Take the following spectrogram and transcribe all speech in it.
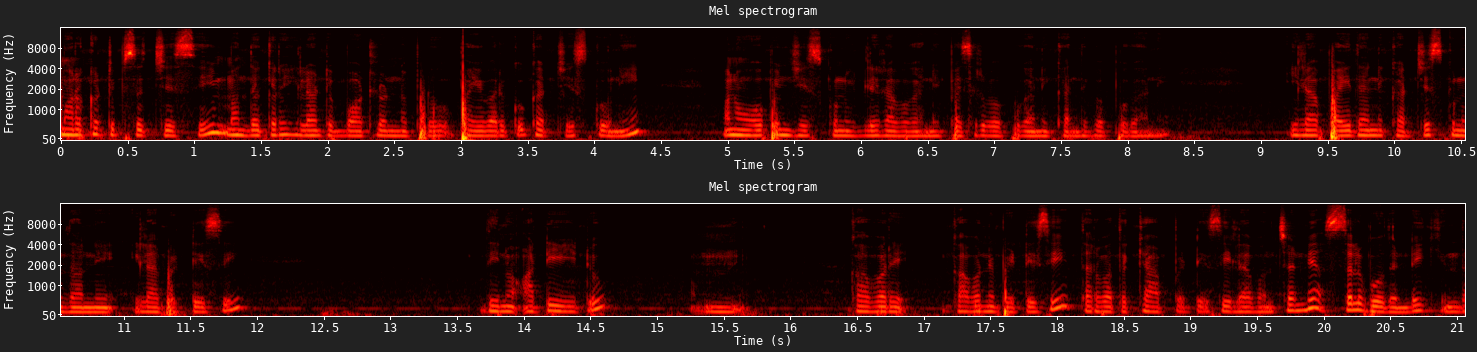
మరొక టిప్స్ వచ్చేసి మన దగ్గర ఇలాంటి బాటిల్ ఉన్నప్పుడు పై వరకు కట్ చేసుకొని మనం ఓపెన్ చేసుకుని ఇడ్లీ రవ్వ కానీ పెసరపప్పు కానీ కందిపప్పు కానీ ఇలా పైదాన్ని కట్ చేసుకున్న దాన్ని ఇలా పెట్టేసి దీని అటు ఇటు కవరే కవర్ని పెట్టేసి తర్వాత క్యాప్ పెట్టేసి ఇలా ఉంచండి. అస్సలు పోదండి కింద.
